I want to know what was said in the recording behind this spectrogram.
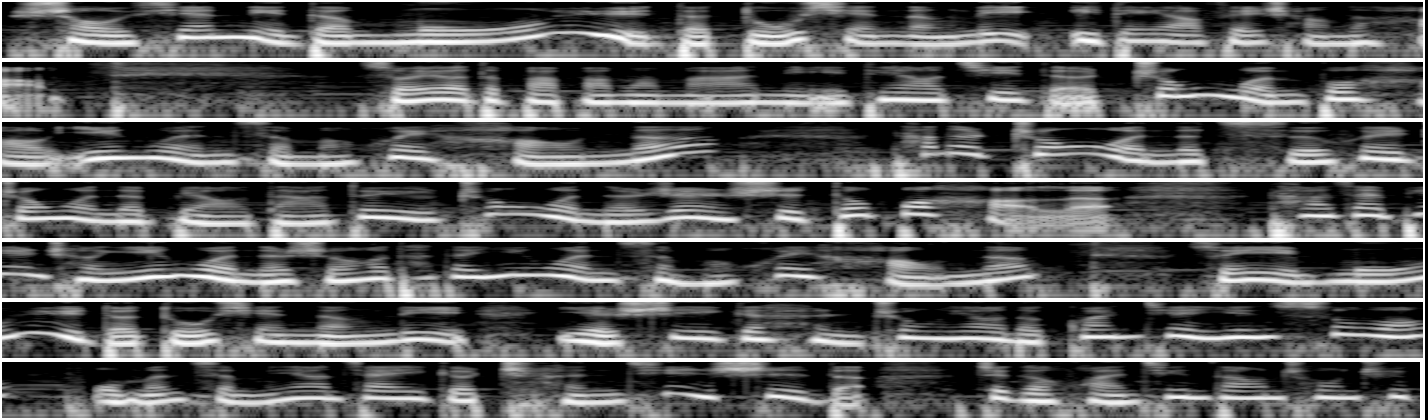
首先，你的母语的读写能力一定要非常的好。所有的爸爸妈妈，你一定要记得，中文不好，英文怎么会好呢？他的中文的词汇、中文的表达，对于中文的认识都不好了，他在变成英文的时候，他的英文怎么会好呢？所以母语的读写能力也是一个很重要的关键因素哦。我们怎么样在一个沉浸式的这个环境当中去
